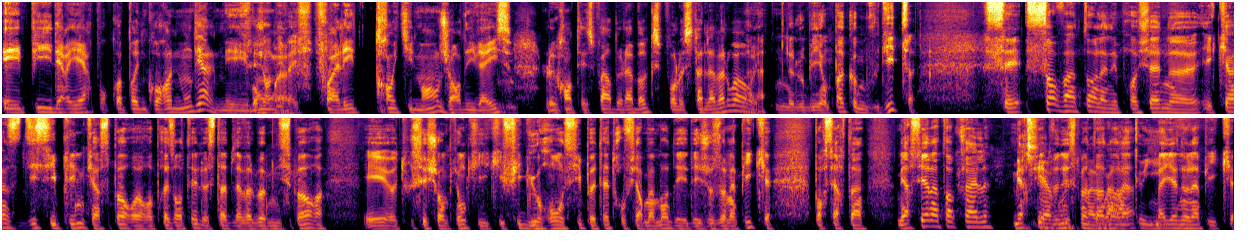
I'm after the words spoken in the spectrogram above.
et puis derrière, pourquoi pas une couronne mondiale Mais bon, Jordi euh, faut aller tranquillement. Jordi Weiss, le grand espoir de la boxe pour le Stade Lavallois. oui. Voilà, ne l'oublions pas, comme vous dites. C'est 120 ans l'année prochaine euh, et 15 disciplines, 15 sports euh, représentés, le stade Lavallois Omnisport et euh, tous ces champions qui, qui figureront aussi peut-être au firmament des, des Jeux Olympiques pour certains. Merci Alain Tancrel. Merci à vous de ce matin dans la. Mayenne Olympique.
